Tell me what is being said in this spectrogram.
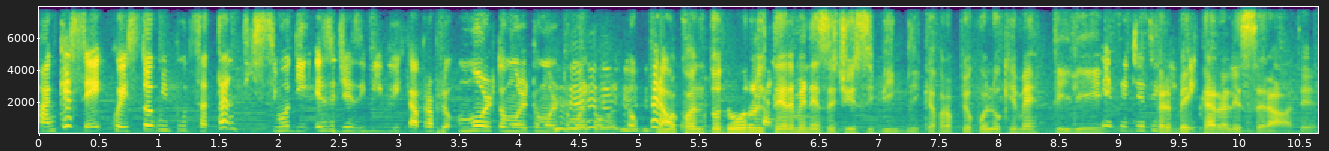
anche se questo mi puzza tantissimo di esegesi biblica, proprio molto molto molto molto molto. Però ma quanto adoro il termine esegesi biblica, proprio quello che metti lì esegesi per biblica. beccare le serate.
